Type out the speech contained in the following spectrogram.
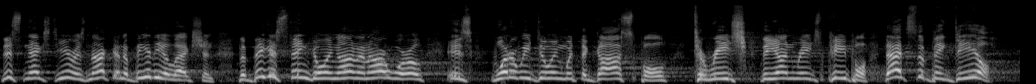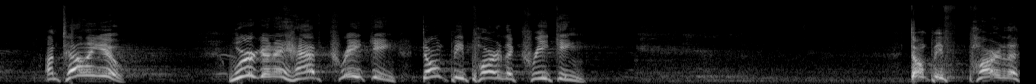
this next year is not going to be the election. The biggest thing going on in our world is what are we doing with the gospel to reach the unreached people? That's the big deal. I'm telling you. We're going to have creaking. Don't be part of the creaking. Don't be part of the,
